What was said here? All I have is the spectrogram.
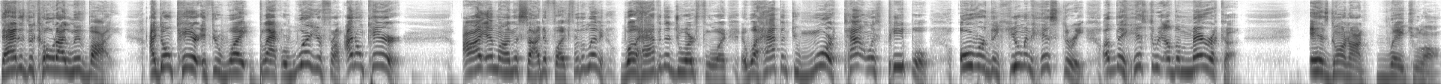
That is the code I live by. I don't care if you're white, black, or where you're from. I don't care. I am on the side that fights for the living. What happened to George Floyd and what happened to more countless people over the human history of the history of America, it has gone on way too long.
